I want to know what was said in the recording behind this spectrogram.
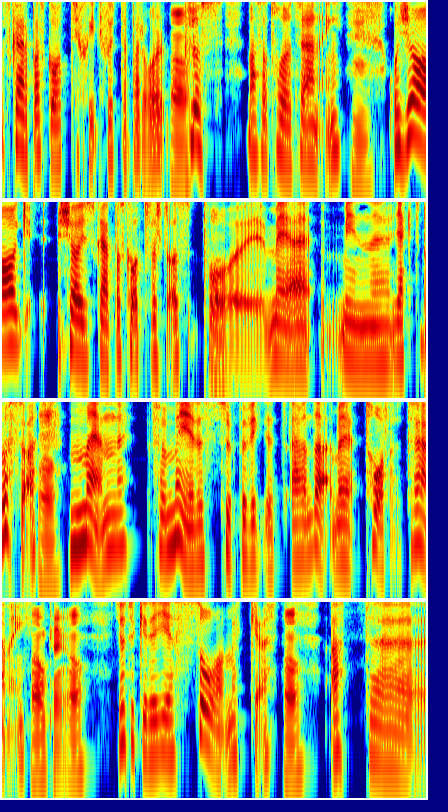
skarpa skott i skidskytte per år, Ja. plus massa torrträning. Mm. Och jag kör ju skarpa skott förstås på, med min jaktbössa. Ja. Men för mig är det superviktigt även där med torrträning. ja, ja. Jag tycker det ger så mycket Ja. Att, eh,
